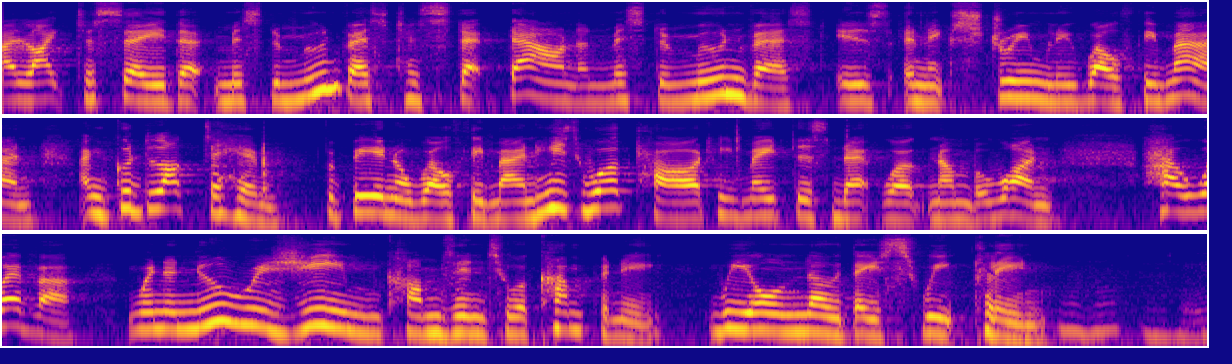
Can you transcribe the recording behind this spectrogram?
I like to say that Mr. Moonvest has stepped down, and Mr. Moonvest is an extremely wealthy man. And good luck to him for being a wealthy man. He's worked hard, he made this network number one. However, when a new regime comes into a company, we all know they sweep clean.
